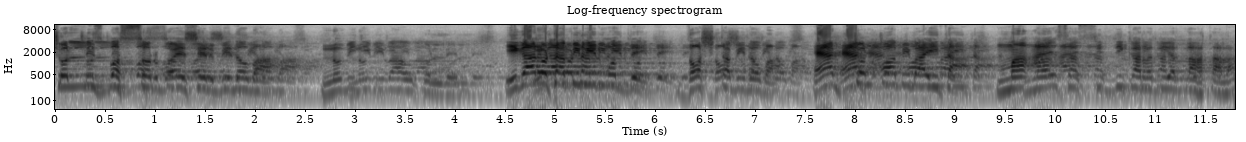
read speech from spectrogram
চল্লিশ বছর বয়সের বিধবা নবীজি বিবাহ করলেন। এগারোটা বিবির মধ্যে দশটা বিধবা। একজন অবিবাহিতা মা আয়েশা সিদ্দিকা রাদিয়াল্লাহু তাআলা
